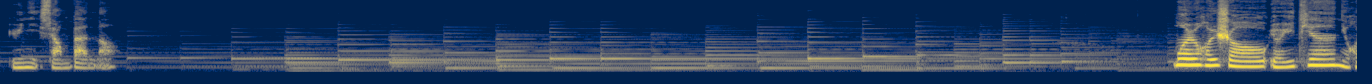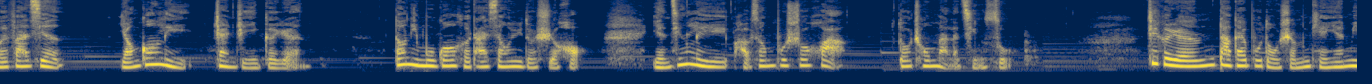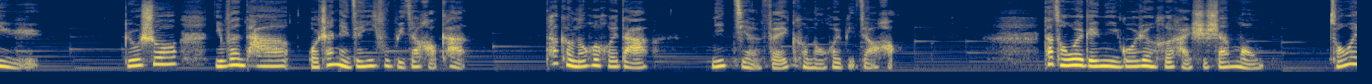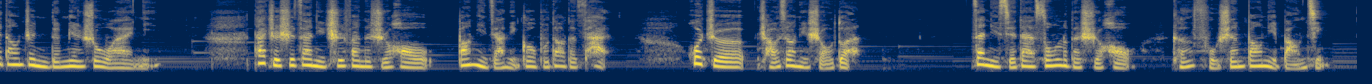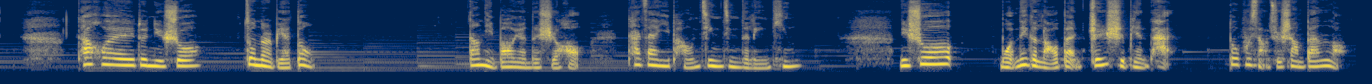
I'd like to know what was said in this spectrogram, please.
与你相伴呢？蓦然回首，有一天你会发现，阳光里站着一个人。当你目光和他相遇的时候，眼睛里好像不说话，都充满了情愫。这个人大概不懂什么甜言蜜语，比如说你问他我穿哪件衣服比较好看，他可能会回答你减肥可能会比较好。他从未给你过任何海誓山盟。从未当着你的面说“我爱你”，他只是在你吃饭的时候帮你夹你够不到的菜，或者嘲笑你手短，在你鞋带松了的时候肯俯身帮你绑紧。他会对你说：“坐那儿别动。”当你抱怨的时候，他在一旁静静的聆听。你说：“我那个老板真是变态，都不想去上班了。”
